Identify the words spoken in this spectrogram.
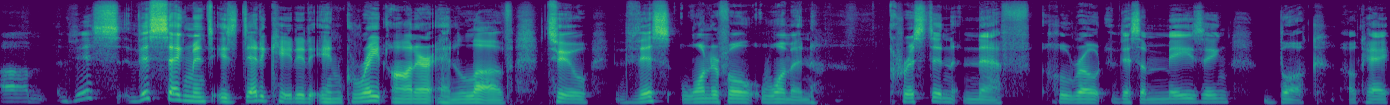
um, this this segment is dedicated in great honor and love to this wonderful woman, Kristin Neff, who wrote this amazing book. Okay,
